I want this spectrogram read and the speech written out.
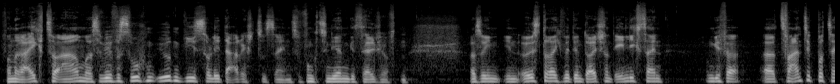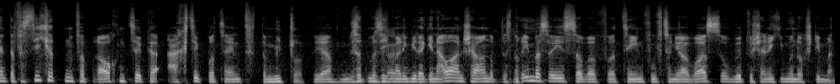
von reich zu arm. Also wir versuchen irgendwie solidarisch zu sein. So funktionieren Gesellschaften. Also in, in Österreich wird in Deutschland ähnlich sein. Ungefähr äh, 20 Prozent der Versicherten verbrauchen circa 80 Prozent der Mittel. Ja, das sollte man sich mal wieder genau anschauen, ob das noch immer so ist, aber vor 10, 15 Jahren war es so, wird wahrscheinlich immer noch stimmen.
